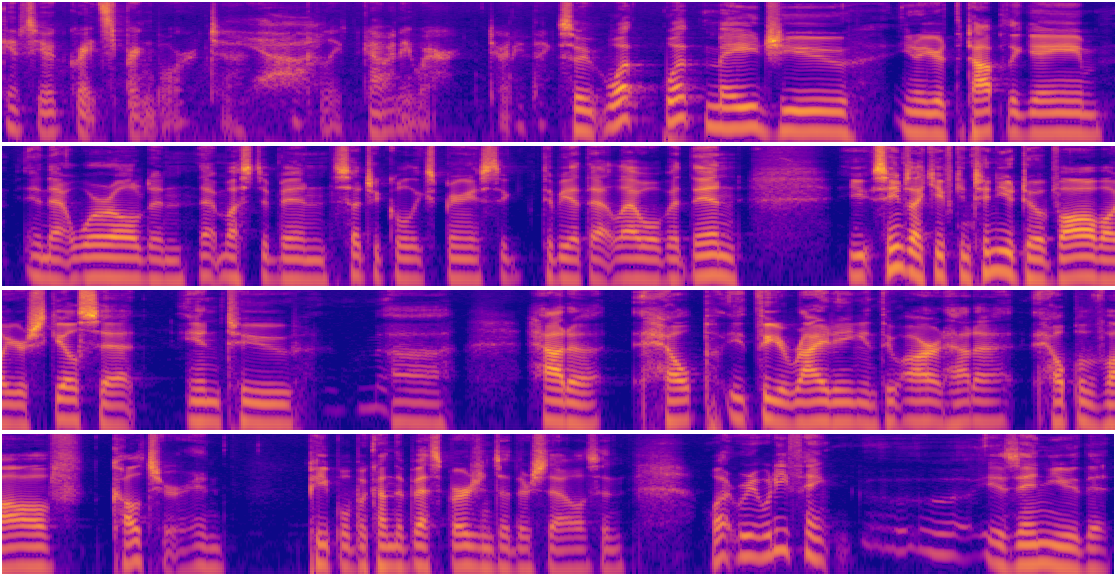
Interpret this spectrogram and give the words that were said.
gives you a great springboard to really go anywhere, do anything. So what what made you, you know, you're at the top of the game in that world and that must have been such a cool experience to, to be at that level. But then you it seems like you've continued to evolve all your skill set into uh, how to help through your writing and through art, how to help evolve culture and people become the best versions of themselves. And what what do you think is in you that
